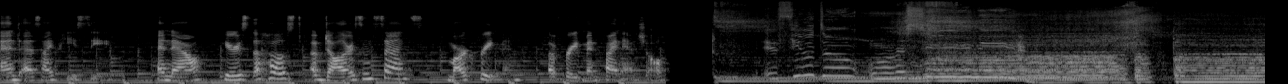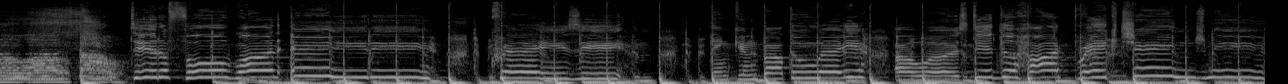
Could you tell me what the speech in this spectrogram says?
and SIPC. And now, here's the host of Dollars and Sense, Marc Freedman of Freedman Financial. If you don't want to see me, did a full 180, about the way I was. Did the heartbreak change me?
